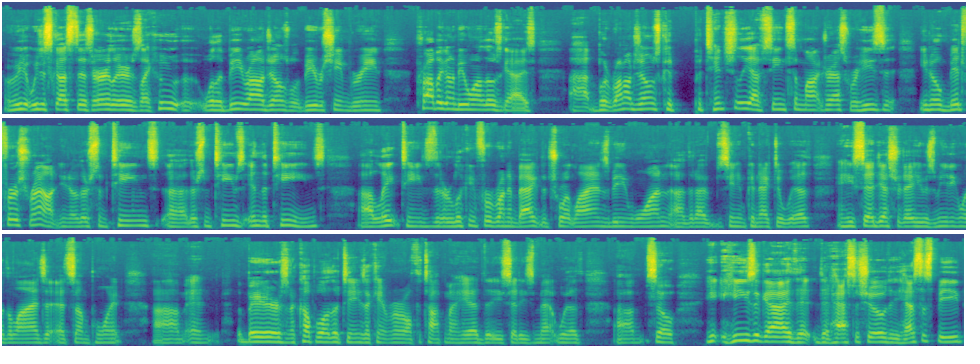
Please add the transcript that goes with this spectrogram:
We, we discussed this earlier. Is like, who will it be? Ronald Jones? Will it be Rasheem Green? Probably going to be one of those guys. Uh, but Ronald Jones could potentially. I've seen some mock drafts where he's, you know, mid first round. You know, there's some teams. Uh, there's some teams in the teens uh, late teens that are looking for running back. Detroit Lions being one uh, that I've seen him connected with. And he said yesterday he was meeting with the Lions at, at some point, um, and the Bears and a couple other teams. I can't remember off the top of my head that he said he's met with. Um, so he, he's a guy that that has to show that he has the speed,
